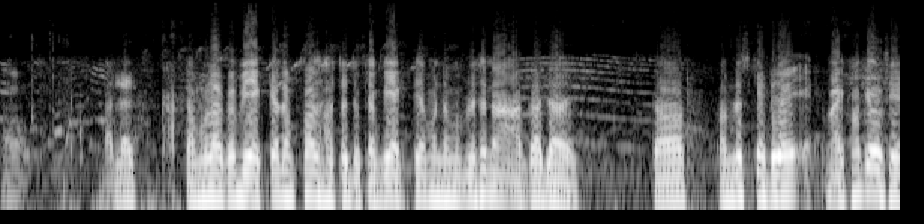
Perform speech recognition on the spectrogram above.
હા એટલે તમારા કોઈ બી એક્ટિવા નંબર હતો જો. કેમ કે એક્ટિવા નંબર પ્લેટ છે ને આગળ જાય. તો કમ્પ્લેટ સ્કેન જાય? બાઇકમાં કેવું છે?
